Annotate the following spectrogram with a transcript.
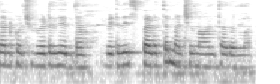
దాన్ని కొంచెం విడదీద్దాం. విడదీసి పెడితే మంచిగా నానుతుంది అన్నమాట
